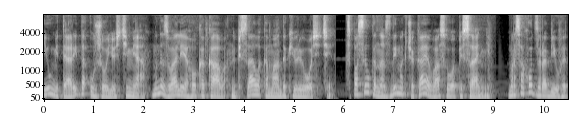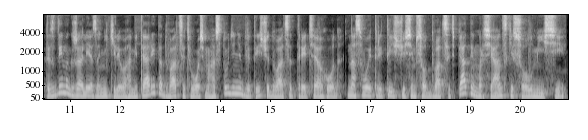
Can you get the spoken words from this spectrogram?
І ў метэарыта ўжо ёсць імя. Мы назвалі яго какава, напісала каманда Curiosity. Спасылка на здымак чакае вас у апісанні. Марсаход зарабіў гэты здымак жалеза нікелевага метэарыта 28 студзеня 2023 года на свой 3725 марсіанскі сол місіі.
